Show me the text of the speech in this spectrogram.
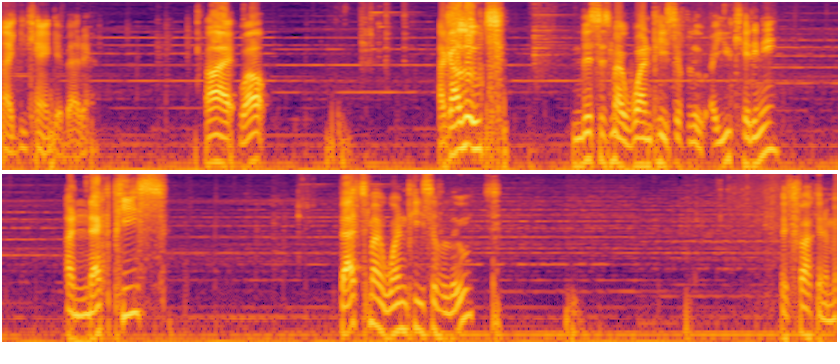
Like you can't get better. All right, well, I got loot. This is my one piece of loot. Are you kidding me? A neck piece? That's my one piece of loot? It's fucking amazing.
